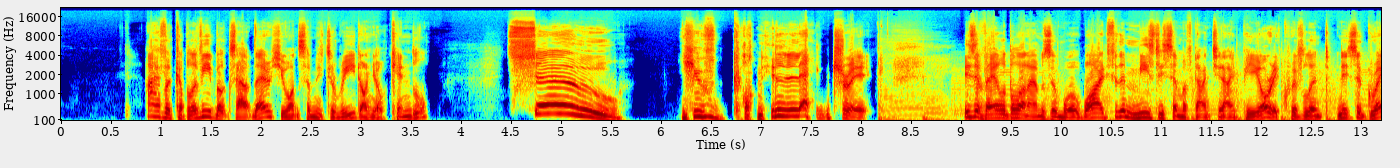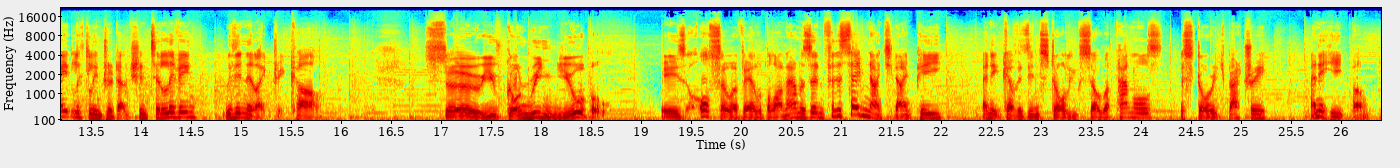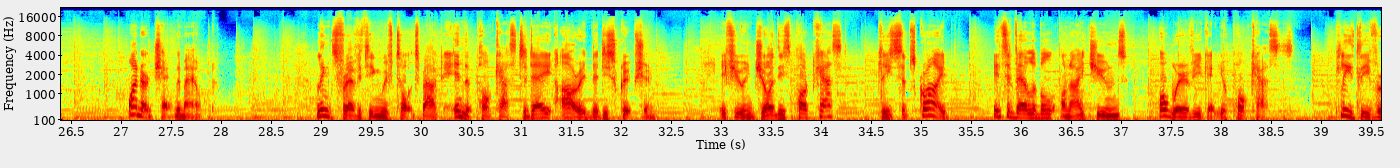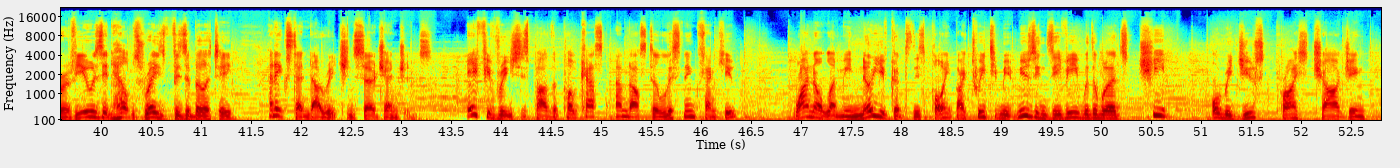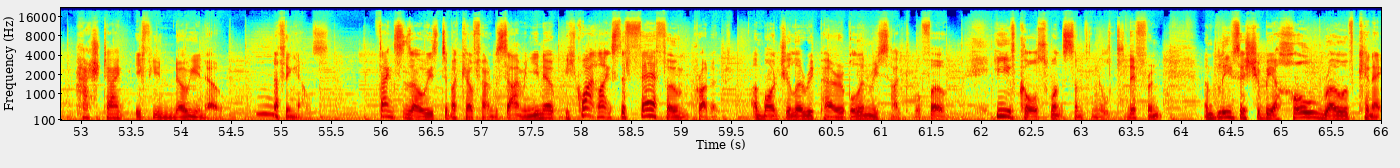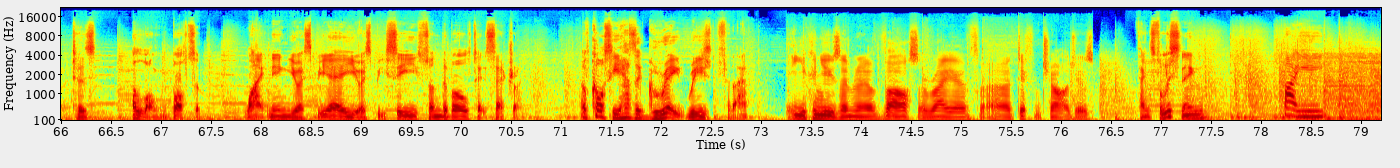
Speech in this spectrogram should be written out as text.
I have a couple of ebooks out there if you want something to read on your Kindle. So, you've gone electric is available on Amazon worldwide for the measly sum of 99p or equivalent, and it's a great little introduction to living with an electric car. So, you've gone renewable is also available on Amazon for the same 99p, and it covers installing solar panels, a storage battery, and a heat pump. Why not check them out? Links for everything we've talked about in the podcast today are in the description. If you enjoyed this podcast, please subscribe. It's available on iTunes or wherever you get your podcasts please leave a review as it helps raise visibility and extend our reach in search engines. If you've reached this part of the podcast and are still listening, thank you. Why not let me know you've got to this point by tweeting me at MusingsEv with the words cheap or reduced price charging, hashtag if you know you know. Nothing else. Thanks as always to my co founder Simon. You know, he quite likes the Fairphone product, a modular, repairable, and recyclable phone. He, of course, wants something a little different and believes there should be a whole row of connectors along the bottom Lightning, USB A, USB C, Thunderbolt, etc. Of course, he has a great reason for that. You can use them in a vast array of uh, different chargers. Thanks for listening. Bye.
